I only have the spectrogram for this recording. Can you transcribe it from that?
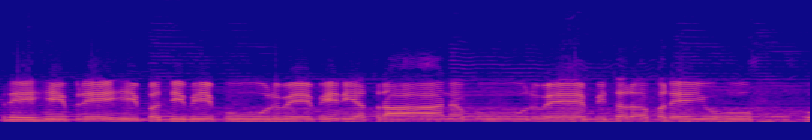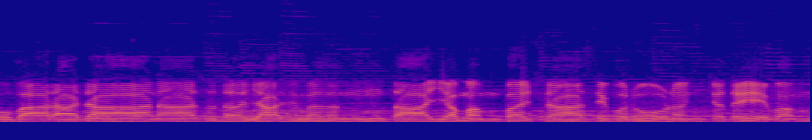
प्रेहि प्रेहि पतिभिः पूर्वेभिर्यत्रान् पूर्वे पितरपरेयुः उभाराजाना सदयामन्ता यमं पश्यासि वरुणं च देवम्।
